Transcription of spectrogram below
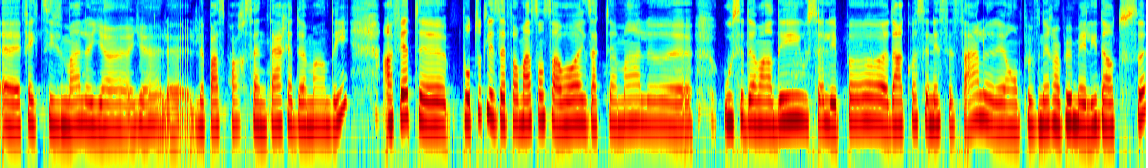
effectivement, là, il y a, il y a le, le passeport sanitaire est demandé. Fait, euh, pour toutes les informations, savoir exactement euh, où c'est demandé, où ce n'est pas, dans quoi c'est nécessaire, on peut venir un peu mêler dans tout ça.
